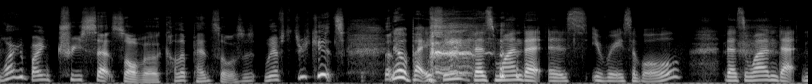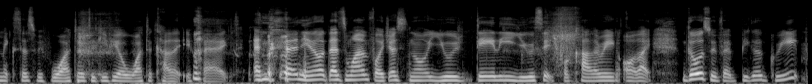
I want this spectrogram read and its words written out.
why are you buying three sets of uh, color pencils? We have three kids. No, but you see, there's one that is erasable. There's one that mixes with water to give you a watercolor effect, and then you know there's one for just you know use daily usage for coloring or like those with a bigger grip,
